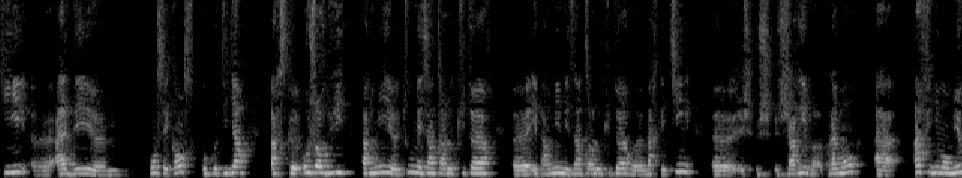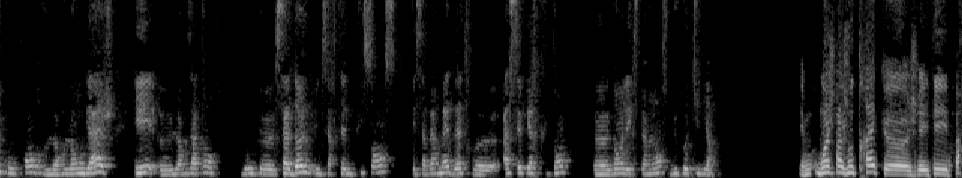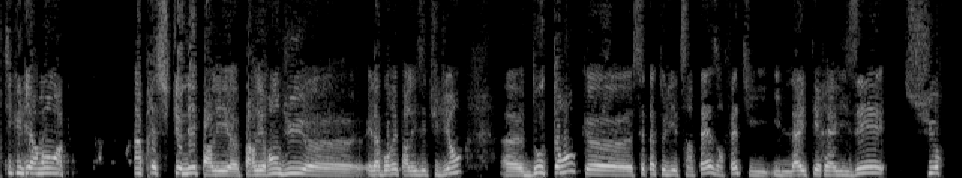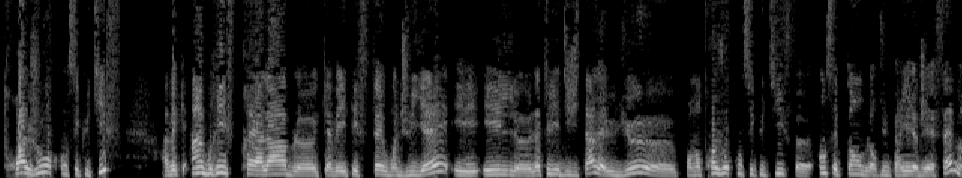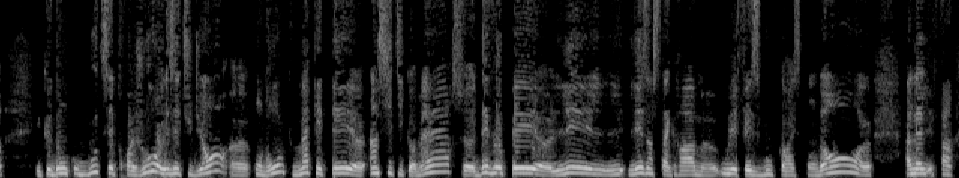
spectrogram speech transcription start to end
qui a des conséquences au quotidien parce qu'aujourd'hui, parmi euh, tous mes interlocuteurs euh, et parmi mes interlocuteurs euh, marketing, j'arrive vraiment à infiniment mieux comprendre leur langage et leurs attentes. Donc, ça donne une certaine puissance et ça permet d'être assez percutant dans l'expérience du quotidien. Et moi, je rajouterais que j'ai été particulièrement impressionnée par les par les rendus élaborés par les étudiants euh, d'autant que cet atelier de synthèse, en fait, il, a été réalisé sur trois jours consécutifs avec un brief préalable qui avait été fait au mois de juillet et, l'atelier digital a eu lieu euh, pendant trois jours consécutifs euh, en septembre lors d'une période GFM et que donc au bout de ces trois jours, les étudiants euh, ont donc maquetté un site e-commerce, développé les, les Instagram ou les Facebook correspondants. enfin,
